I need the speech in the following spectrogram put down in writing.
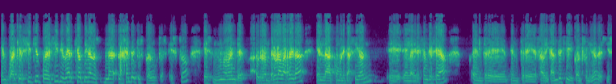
en cualquier sitio puedes ir y ver qué opina la, gente de tus productos. Esto es nuevamente romper una barrera en la comunicación, eh, en la dirección que sea, entre, entre fabricantes y consumidores. Y es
